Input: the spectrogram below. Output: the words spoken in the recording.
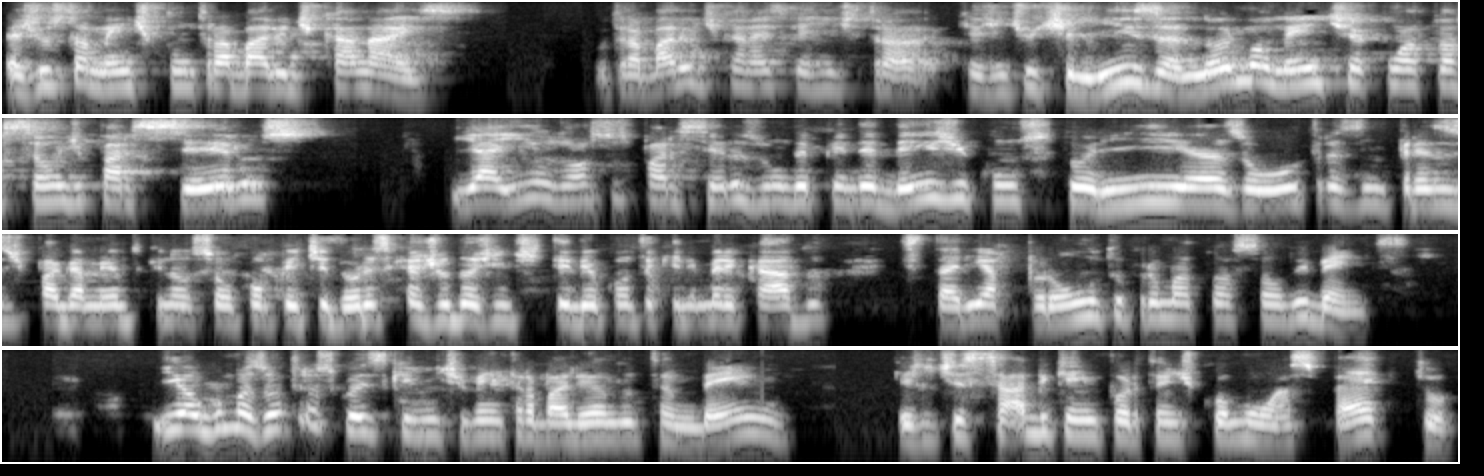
é justamente com o trabalho de canais. O trabalho de canais que a gente, que a gente utiliza normalmente é com atuação de parceiros e aí os nossos parceiros vão depender desde consultorias ou outras empresas de pagamento que não são competidoras que ajudam a gente a entender quanto aquele mercado estaria pronto para uma atuação do Ibanks. E algumas outras coisas que a gente vem trabalhando também, que a gente sabe que é importante como um aspecto,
